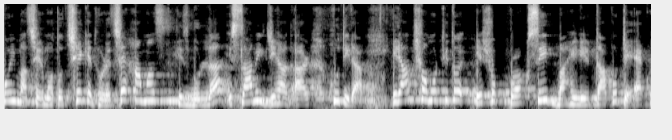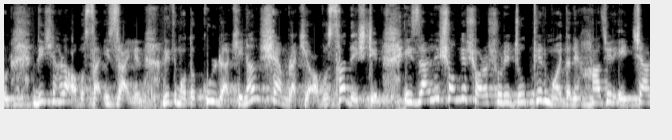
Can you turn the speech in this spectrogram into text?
কই মাছের মতো ছেকে ধরেছে হামাস, হিজবুল্লাহ, ইসলামিক জিহাদ আর হুতিরা। ইরান সমর্থিত এসব প্রক্সি বাহিনীর দাপটে এখন দিশেহারা অবস্থা ইসরায়েলের। রীতিমতো কুল রাখি না, শ্যাম রাখি অবস্থা দেশটির। ইসরায়েলের সঙ্গে সরাসরি যুদ্ধের ময়দানে হাজির এই চার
